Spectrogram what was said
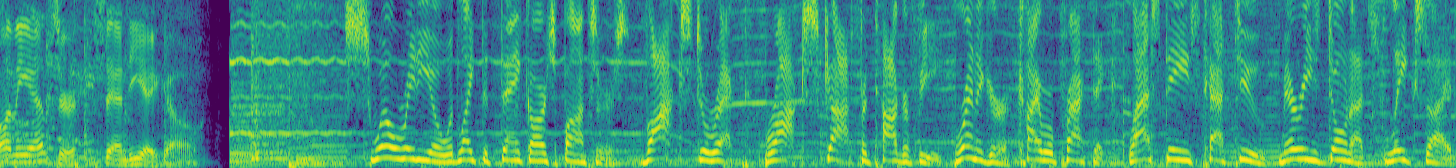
on The Answer San Diego. Swell Radio would like to thank our sponsors Vox Direct, Brock Scott Photography, Brenniger Chiropractic, Last Days Tattoo, Mary's Donuts, Lakeside,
